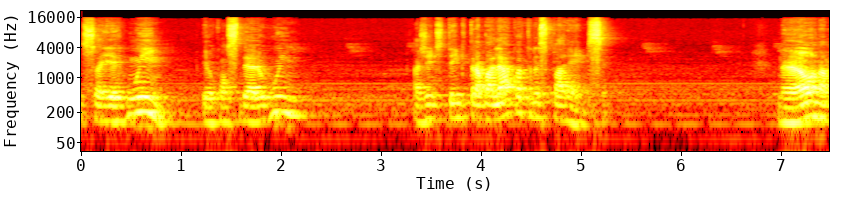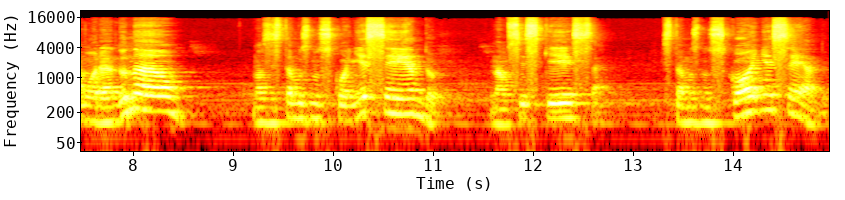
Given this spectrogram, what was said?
Isso aí é ruim. Eu considero ruim. A gente tem que trabalhar com a transparência. Não, namorando não. Nós estamos nos conhecendo. Não se esqueça. Estamos nos conhecendo.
